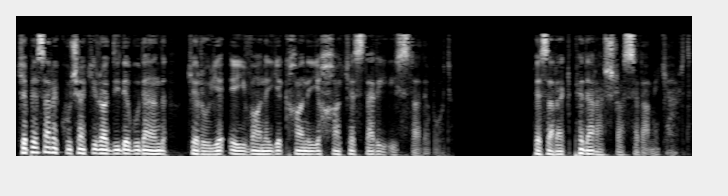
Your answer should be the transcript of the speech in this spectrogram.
که پسر کوچکی را دیده بودند که روی ایوان یک خانه خاکستری ایستاده بود. پسرک پدرش را صدا می کرد.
